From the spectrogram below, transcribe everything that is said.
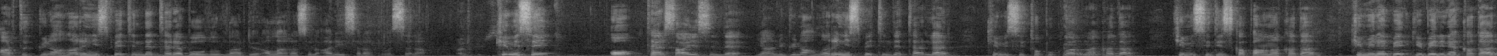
artık günahların nispetinde tere boğulurlar diyor Allah Resulü aleyhissalatü vesselam. Kimisi o ter sayesinde yani günahların nispetinde terler, kimisi topuklarına kadar, kimisi diz kapağına kadar, kimine belki beline kadar,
